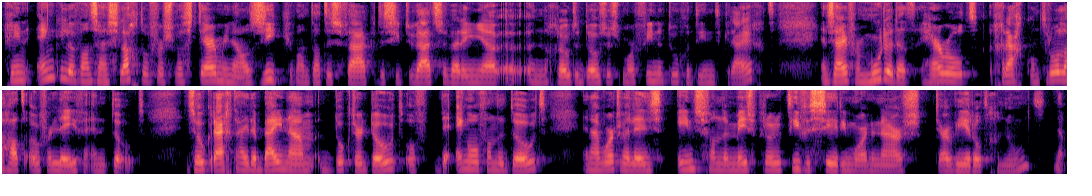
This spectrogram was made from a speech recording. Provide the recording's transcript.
Geen enkele van zijn slachtoffers was terminaal ziek, want dat is vaak de situatie waarin je eh, een grote dosis morfine toegediend krijgt. En zij vermoeden dat Harold graag controle had over leven en dood. Zo krijgt hij de bijnaam Dr. Dood of de Engel van de Dood. En hij wordt wel eens eens van de meest productieve seriemoordenaars ter wereld genoemd. Nou,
